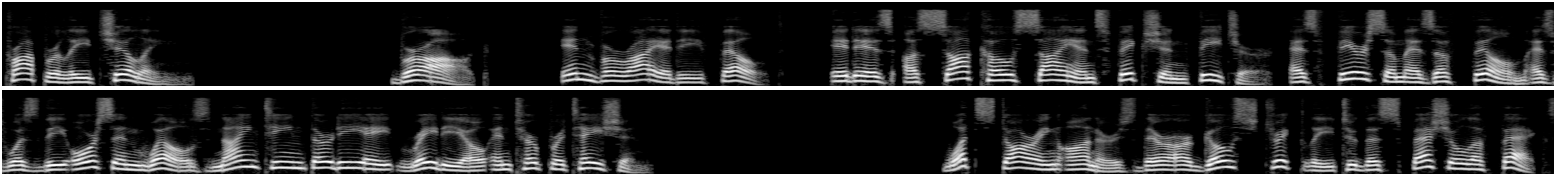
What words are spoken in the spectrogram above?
properly chilling. Brog, in Variety felt, it is a socko science fiction feature, as fearsome as a film as was the Orson Welles 1938 radio interpretation, what starring honors there are go strictly to the special effects,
